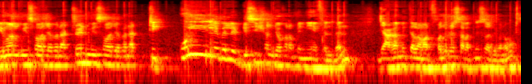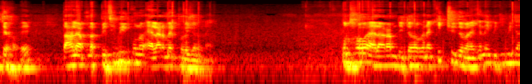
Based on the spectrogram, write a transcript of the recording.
বিমান মিস হওয়া যাবে না ট্রেন মিস হওয়া যাবে না, ঠিক ওই লেভেলের ডিসিশন যখন আপনি নিয়ে ফেলবেন যে আগামীকাল আমার ফজরের সালাত মিস হওয়া উঠতে হবে, তাহলে আপনার পৃথিবীর কোনো অ্যালার্মের প্রয়োজন নেই। কোথাও অ্যালার্ম দিতে হবে না, কিচ্ছু দিতে হবে না। এখানে পৃথিবীতে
